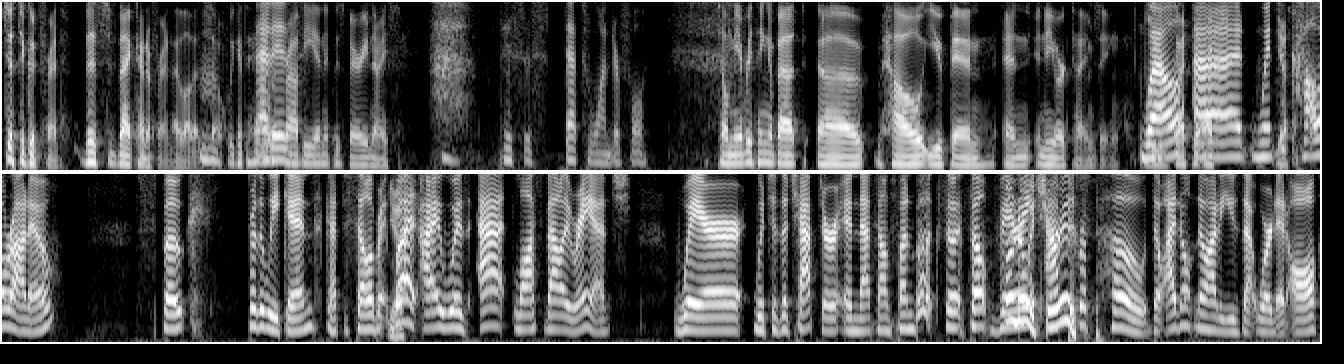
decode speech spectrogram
Just a good friend. This that kind of friend. I love it. So we get to hang That out with is- Robbie, and it was very nice. This is that's wonderful. Tell me everything about uh, how you've been and New York Timesing. Well, to act- uh, went Yes. to Colorado, spoke for the weekend, got to celebrate. Yes. But I was at Lost Valley Ranch, where which is a chapter in That Sounds Fun book. So it felt very Oh, no, it sure is. apropos, though I don't know how to use that word at all,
